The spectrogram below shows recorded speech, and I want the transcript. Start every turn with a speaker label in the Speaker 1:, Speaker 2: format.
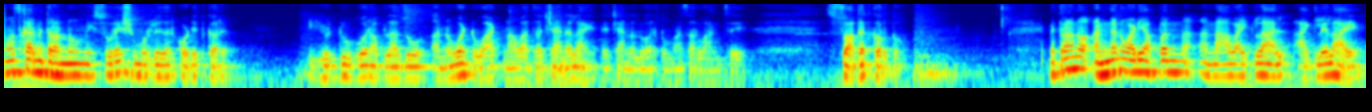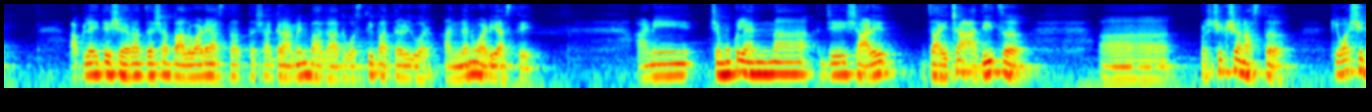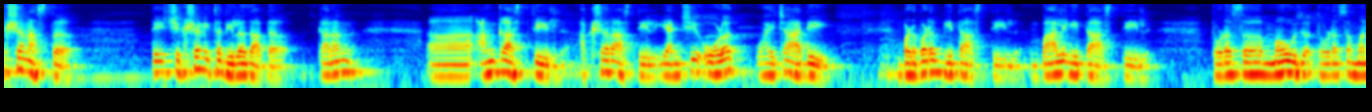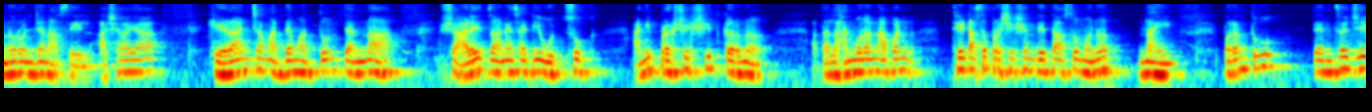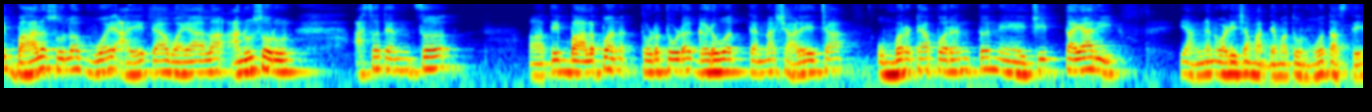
Speaker 1: नमस्कार मित्रांनो मी सुरेश मुरलीधर कोडितकर. यूट्यूबवर आपला जो अनवट वाट नावाचा चॅनल आहे त्या चॅनलवर तुम्हा सर्वांचे स्वागत करतो. मित्रांनो अंगणवाडी आपण नाव ऐकलं ऐकलेलं आहे. आपल्या इथे शहरात जशा बालवाड्या असतात तशा ग्रामीण भागात वस्ती पातळीवर अंगणवाडी असते. आणि चिमुकल्यांना जे शाळेत जायच्या आधीचं प्रशिक्षण असतं किंवा शिक्षण असतं ते शिक्षण इथं दिलं जातं. कारण अंक असतील अक्षरं असतील यांची ओळख व्हायच्या आधी बडबडत गीतं असतील बालगीतं असतील थोडंसं मौज थोडंसं मनोरंजन असेल अशा या खेळांच्या माध्यमातून त्यांना शाळेत जाण्यासाठी उत्सुक आणि प्रशिक्षित करणं. आता लहान मुलांना आपण थेट असं प्रशिक्षण देता असं म्हणत नाही. परंतु त्यांचं जे बालसुलभ वय आहे त्या वयाला अनुसरून असं त्यांचं ते बालपण थोडं थोडं घडवत त्यांना शाळेच्या उंबरठ्यापर्यंत न्यायची तयारी ही अंगणवाडीच्या माध्यमातून होत असते.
